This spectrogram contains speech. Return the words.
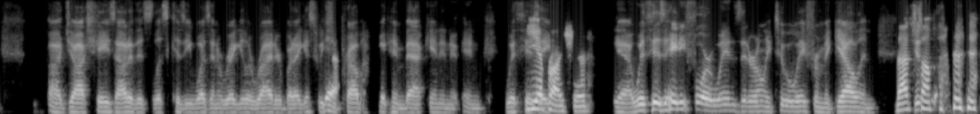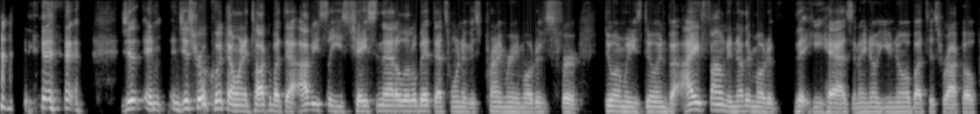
uh, Josh Hayes out of this list because he wasn't a regular rider, but I guess we Yeah. should probably put him back in and, and with his yeah, probably should. yeah with his 84 wins that are only two away from Miguel and That's Just- something. just and, and just real quick, I want to talk about that. Obviously, he's chasing that a little bit. That's one of his primary motives for doing what he's doing. But I found another motive that he has, and I know you know about this, Rocco.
